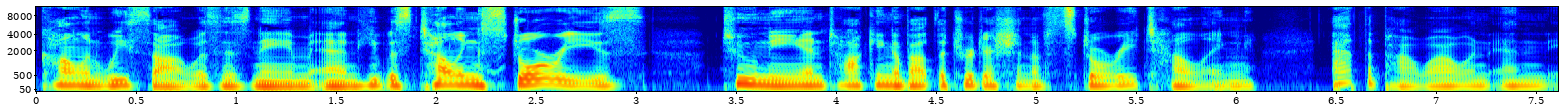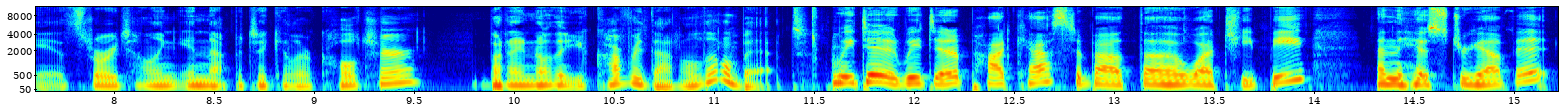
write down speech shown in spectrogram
Colin Weesaw was his name, and he was telling stories to me and talking about the tradition of storytelling at the powwow and, and uh, storytelling in that particular culture. But I know that you covered that a little bit. We did. We did a podcast about the Wacipi and the history of it.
